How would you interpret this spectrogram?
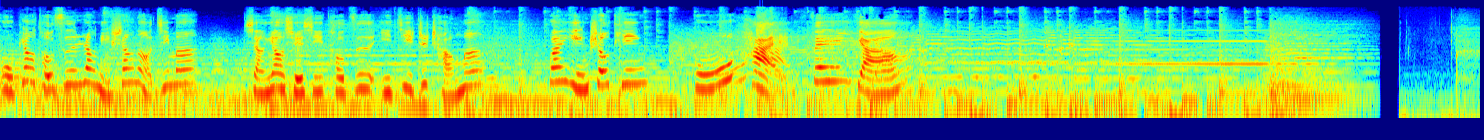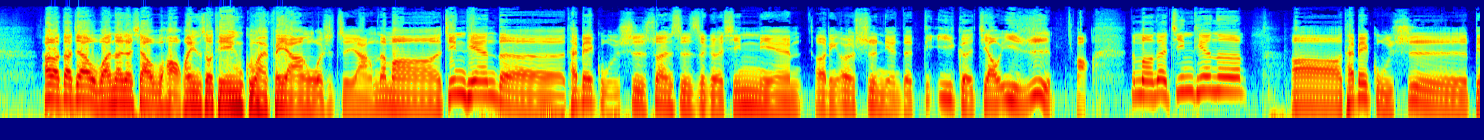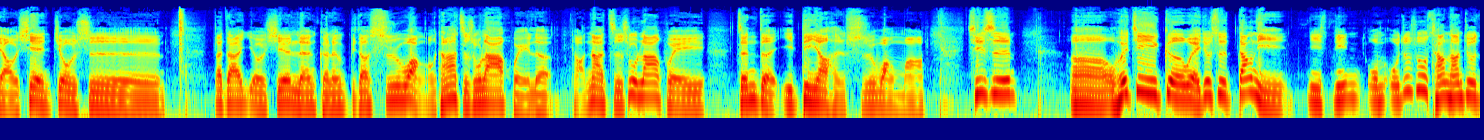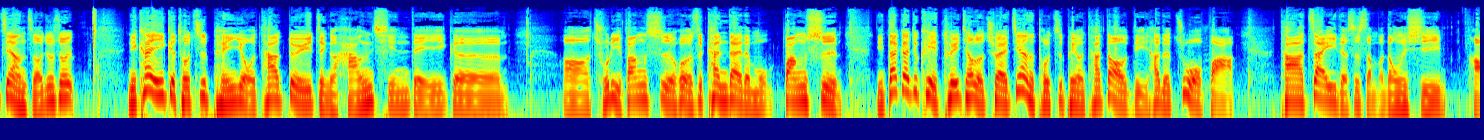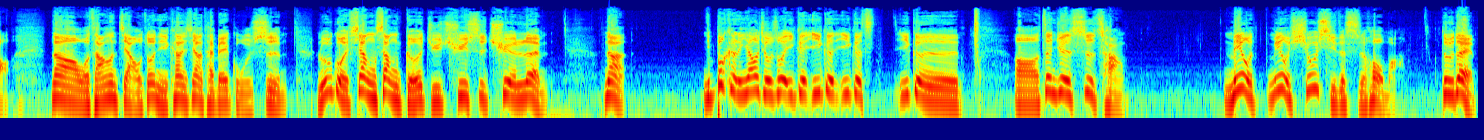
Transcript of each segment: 股票投资让你伤脑筋吗？想要学习投资一技之长吗？欢迎收听《股海飞扬》。Hello，大家午安，大家下午好，欢迎收听《股海飞扬》，我是子阳。那么今天的台北股市算是这个新年二零二四年的第一个交易日。好，那么在今天呢，呃，台北股市表现就是大家有些人可能比较失望。我看它指数拉回了，好，那指数拉回真的一定要很失望吗？其实。呃，我会建议各位，就是当你你你我我就说常常就是这样子哦，就是说，你看一个投资朋友他对于整个行情的一个啊、处理方式，或者是看待的模方式，你大概就可以推敲得出来，这样的投资朋友他到底他的做法，他在意的是什么东西？好，那我常常讲，我说你看像台北股市，如果向上格局趋势确认，那你不可能要求说一个一个一个一个。啊、呃，证券市场没有没有休息的时候嘛，对不对？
